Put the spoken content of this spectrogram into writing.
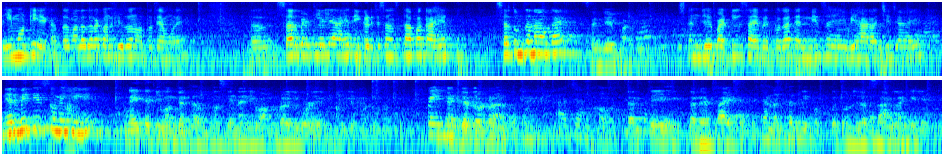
तेही मोठी आहे का? तर मला जरा कन्फ्युजन होतं त्यामुळे. तर सर भेटलेले आहेत इकडचे संस्थापक आहेत. सर तुमचं नाव काय? संजय पाटील. संजय पाटील साहेब आहेत बघा त्यांनीच हे विहाराची जी आहे निर्मितीच तुम्ही केली. नाही ते दिवंगत आणि वामनरावजी गोडे दिले म्हणून. त्यांच्याजवळ राहत होते. अच्छा. हो तर ते पाहायचं. त्याच्यानंतर मी फक्त दोन हजार सहाला गेले ते.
